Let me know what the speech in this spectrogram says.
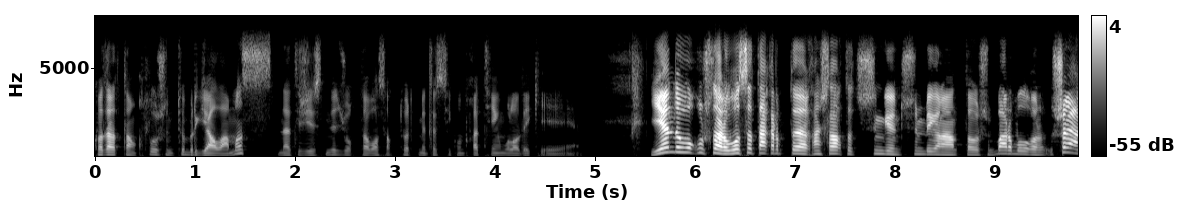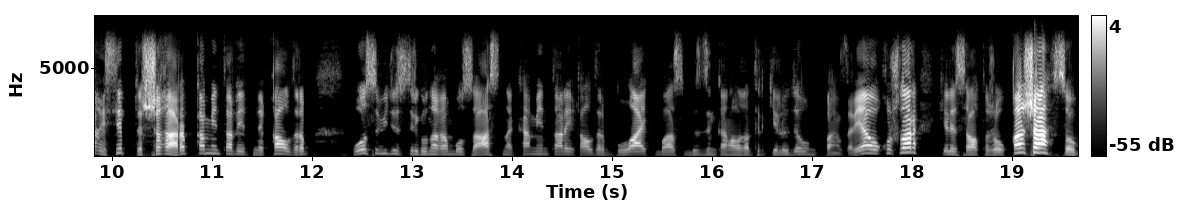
Квадраттан құтылу үшін түбірге аламыз. Нәтижесінде жоқтап алсақ 4 метр секундқа тең болады екен. Енді оқушылар осы тақырыпты қаншалықты түсінген түсінбеген анықтау үшін бар болған үш ақ есепті шығарып комментарий ретінде қалдырып осы видео сіздерге ұнаған болса астына комментарий қалдырып лайк басып біздің каналға тіркелуді ұмытпаңыздар. Иә оқушылар келесі сабақта жолыққанша сау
